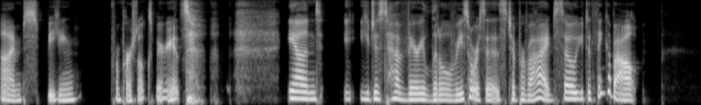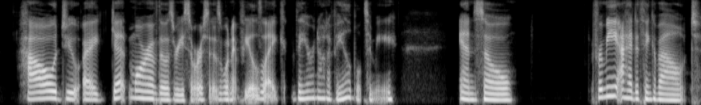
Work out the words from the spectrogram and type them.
I'm speaking from personal experience. and you just have very little resources to provide. So you to think about how do I get more of those resources when it feels like they are not available to me? And so for me, I had to think about,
